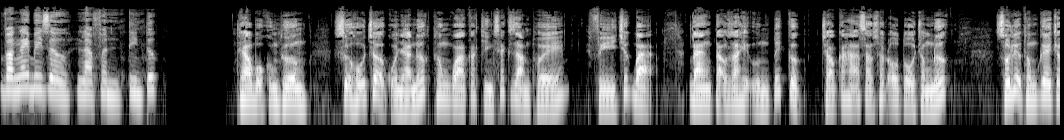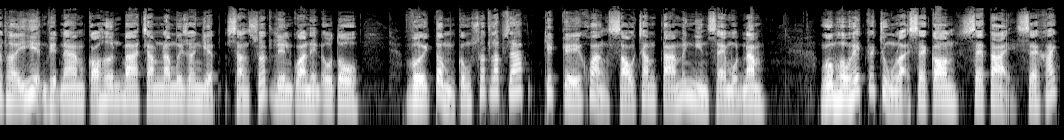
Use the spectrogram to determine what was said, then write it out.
Và ngay bây giờ là phần tin tức. Theo Bộ Công Thương, sự hỗ trợ của nhà nước thông qua các chính sách giảm thuế, phí trước bạ đang tạo ra hiệu ứng tích cực cho các hãng sản xuất ô tô trong nước. Số liệu thống kê cho thấy hiện Việt Nam có hơn 350 doanh nghiệp sản xuất liên quan đến ô tô, với tổng công suất lắp ráp thiết kế khoảng 680.000 xe một năm, gồm hầu hết các chủng loại xe con, xe tải, xe khách.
